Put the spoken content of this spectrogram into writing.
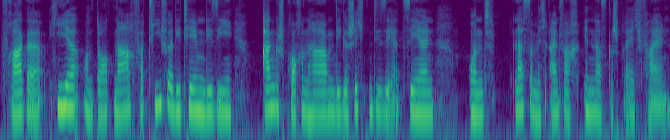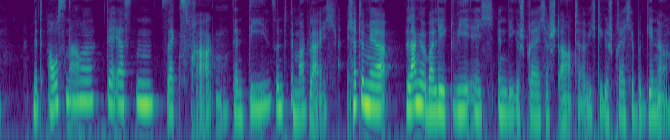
Frage hier und dort nach, vertiefe die Themen, die sie angesprochen haben, die Geschichten, die sie erzählen und lasse mich einfach in das Gespräch fallen. Mit Ausnahme der ersten sechs Fragen, denn die sind immer gleich. Ich hatte mir lange überlegt, wie ich in die Gespräche starte, wie ich die Gespräche beginne.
